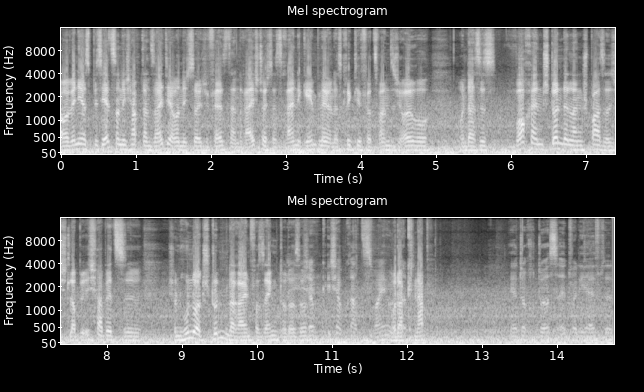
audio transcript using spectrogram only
Aber wenn ihr es bis jetzt noch nicht habt, dann seid ihr auch nicht solche Fans. Dann reicht euch das reine Gameplay und das kriegt ihr für 20 Euro. Und das ist Wochen, stundenlang Spaß. Also ich glaube, ich habe jetzt äh, schon 100 Stunden da rein versenkt oder so. Ich habe ich hab gerade 200. Oder knapp. Ja doch, du hast etwa die Hälfte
